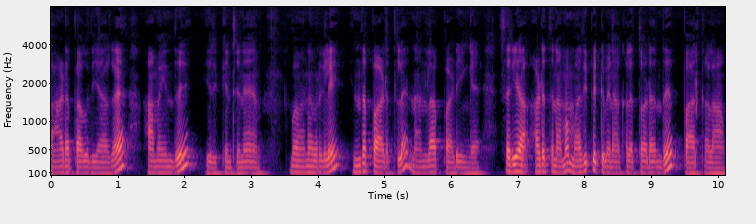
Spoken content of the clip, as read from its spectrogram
பாடப்பகுதியாக அமைந்து இருக்கின்றன. மாணவர்களே இந்த பாடத்தில் நல்லா படிங்க. சரியா? அடுத்து நம்ம மதிப்பீட்டு வினாக்களை தொடர்ந்து பார்க்கலாம்.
